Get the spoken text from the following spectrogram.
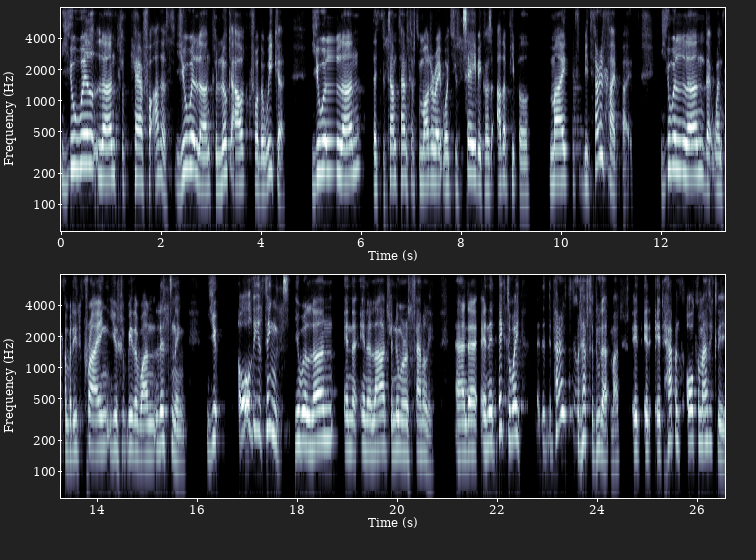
You will learn to care for others. You will learn to look out for the weaker. You will learn that you sometimes have to moderate what you say because other people might be terrified by it. You will learn that when somebody's crying, you should be the one listening. You all these things you will learn in a, in a large and numerous family, and uh, and it takes away. The parents don't have to do that much. It, it it happens automatically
